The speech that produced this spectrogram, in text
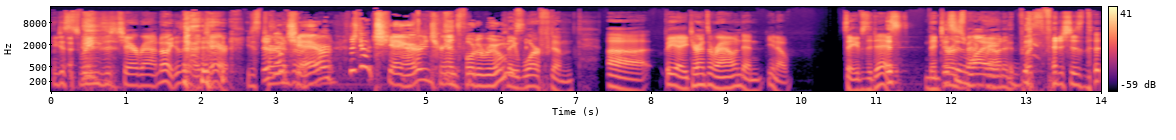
He just swings his chair around. No, he doesn't have a chair. He just There's no chair. around. There's no chair in transporter rooms. They wharfed him. Uh, but yeah, he turns around and you know saves the day. This- then turns back why- around and puts, finishes the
